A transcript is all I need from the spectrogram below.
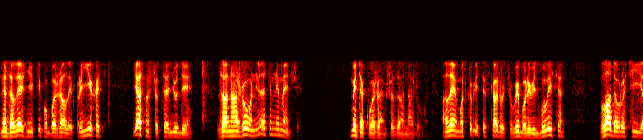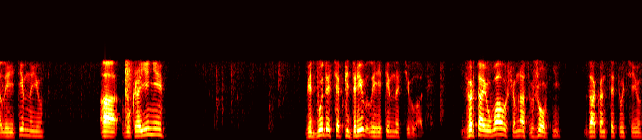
незалежні, які побажали приїхати. Ясно, що це люди заангажовані, але тим не менше. Ми так вважаємо, що заангажовані. Але московіти скажуть, що вибори відбулися, влада в Росії є легітимною, а в Україні відбудеться підрив легітимності влади. Звертаю увагу, що в нас в жовтні за Конституцією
